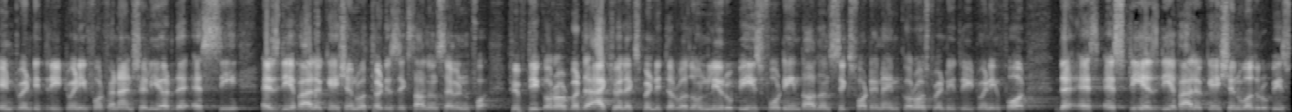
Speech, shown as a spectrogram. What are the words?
in 23-24 financial year. The SC, SDF allocation was 36,750 crore, but the actual expenditure was only rupees 14,649 crores 23-24. The ST, SDF allocation was rupees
